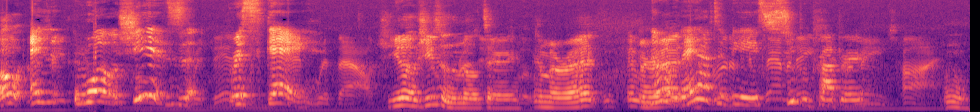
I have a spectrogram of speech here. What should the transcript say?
Oh, And whoa, she is risque. You know she's in the military. Am I right? Am I No, right? they have to be super proper. Mm.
